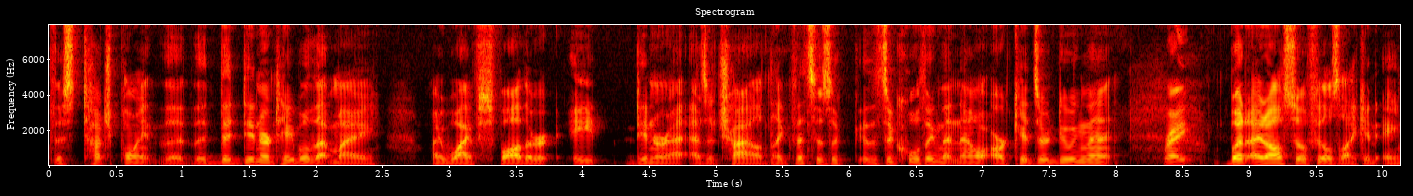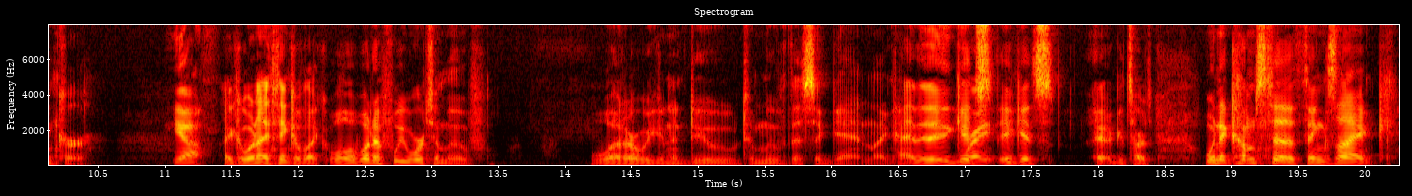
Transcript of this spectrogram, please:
this touch point, the the, the dinner table that my my wife's father ate dinner at as a child. Like this is a it's a cool thing that now our kids are doing that. right but it also feels like an anchor. yeah Like when I think of like, well, what if we were to move? What are we gonna do to move this again? Like it gets Right. it gets uh, it gets hard. When it comes to things like,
